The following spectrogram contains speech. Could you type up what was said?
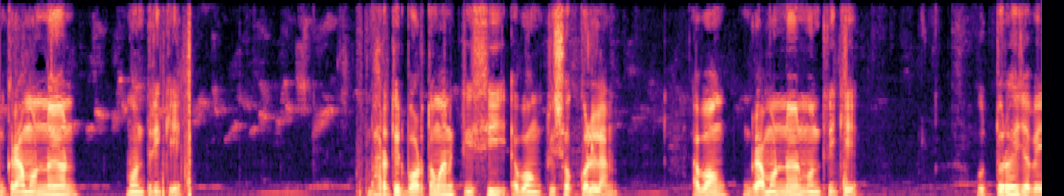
গ্রামোন্নয়ন মন্ত্রীকে ভারতের বর্তমান কৃষি এবং কৃষক কল্যাণ এবং গ্রামোন্নয়ন মন্ত্রীকে উত্তর হয়ে যাবে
